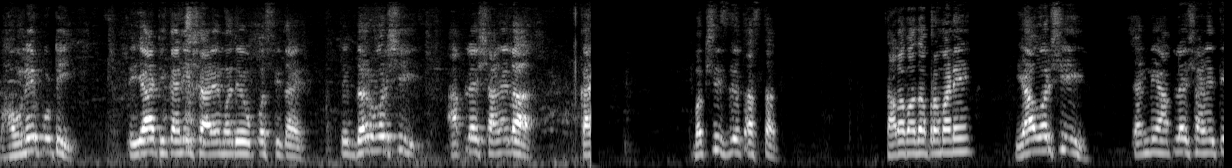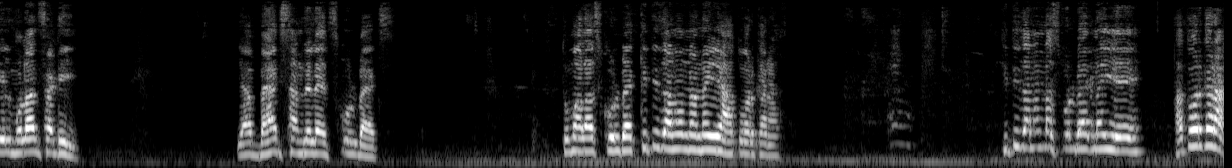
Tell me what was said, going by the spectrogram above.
भावनेपोटी ते या ठिकाणी शाळेमध्ये उपस्थित आहेत. ते दरवर्षी आपल्या शाळेला बक्षीस देत असतात. सालाबादाप्रमाणे यावर्षी त्यांनी आपल्या शाळेतील मुलांसाठी या बॅग्स आणलेल्या आहेत स्कूल बॅग्स तुम्हाला स्कूल बॅग किती जणांना नाहीये हातवर करा? किती जणांना स्कूल बॅग नाहीये? हातवर करा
